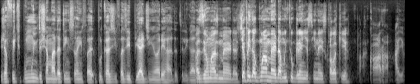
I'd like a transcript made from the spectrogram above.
Já fui, tipo, muito chamada a atenção por causa de fazer piadinha na hora errada, tá ligado? Fazer umas merdas. Já fez alguma merda muito grande assim na escola que. Caralho.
